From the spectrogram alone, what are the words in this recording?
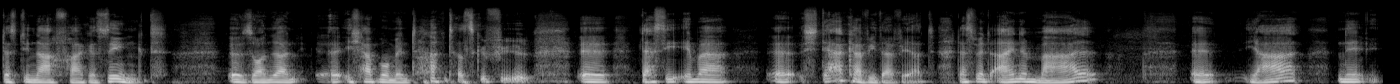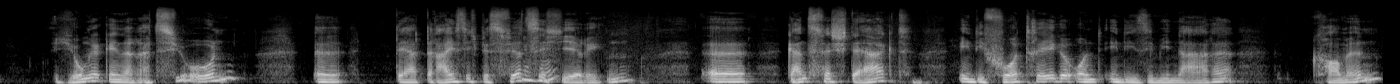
dass die Nachfrage sinkt. Äh, sondern äh, ich habe momentan das Gefühl, dass sie immer stärker wieder wird. Dass mit einem Mal ja eine junge Generation der 30 bis 40-Jährigen mhm. ganz verstärkt in die Vorträge und in die Seminare kommen.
